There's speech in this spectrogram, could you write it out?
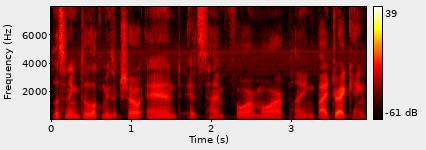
Listening to the local music show, and it's time for more playing by Drag King.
